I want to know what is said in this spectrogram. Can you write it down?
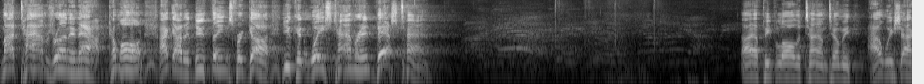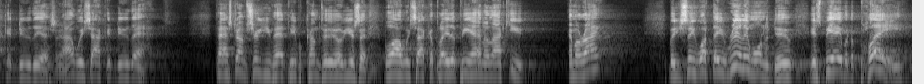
My time's running out. Come on. I got to do things for God. You can waste time or invest time. I have people all the time tell me, I wish I could do this and I wish I could do that. Pastor, I'm sure you've had people come to you over you say, Boy, I wish I could play the piano like you. Am I right? But you see, what they really want to do is be able to play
